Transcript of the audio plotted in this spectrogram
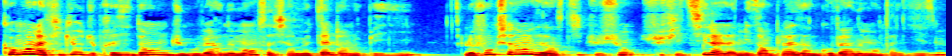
Comment la figure du président du gouvernement s'affirme-t-elle dans le pays? Le fonctionnement des institutions suffit-il à la mise en place d'un gouvernementalisme?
